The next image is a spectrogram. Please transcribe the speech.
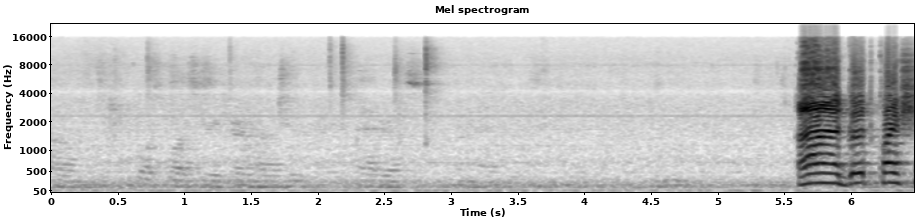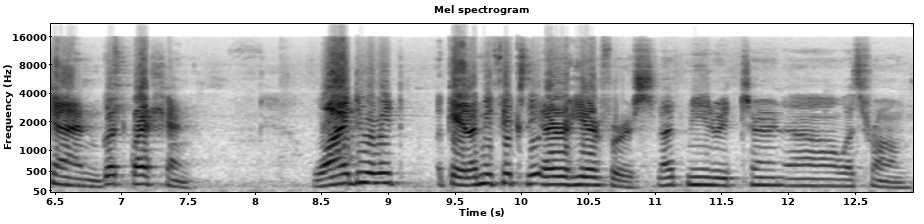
um, plus plus you return a address? Ah, good question. Good question. Why do we? Okay, let me fix the error here first. Let me return. Uh, what's wrong?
